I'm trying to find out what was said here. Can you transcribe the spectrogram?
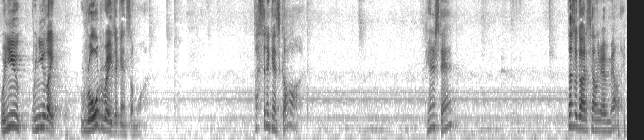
When you when you like road rage against someone. That's sin against God. You understand? That's what God is telling Abimelech.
